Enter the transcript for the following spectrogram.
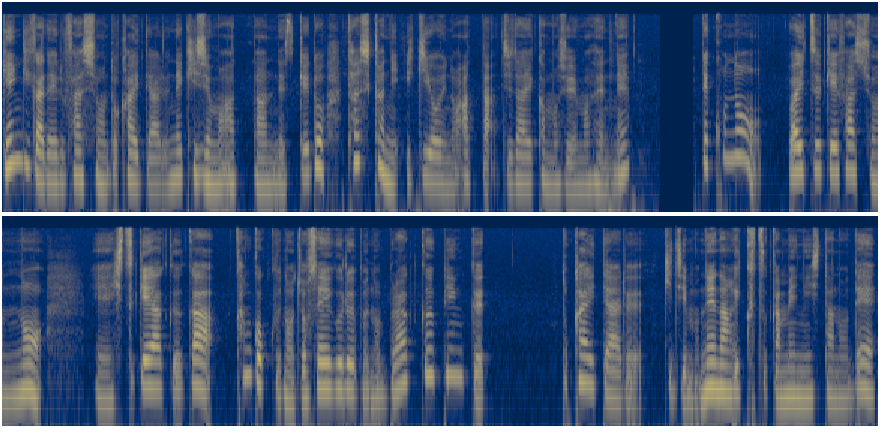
元気が出るファッションと書いてあるね記事もあったんですけど確かに勢いのあった時代かもしれませんねでこの Y2K ファッションの、えー、火付け役が韓国の女性グループのブラックピンクと書いてある記事もねいくつか目にしたので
